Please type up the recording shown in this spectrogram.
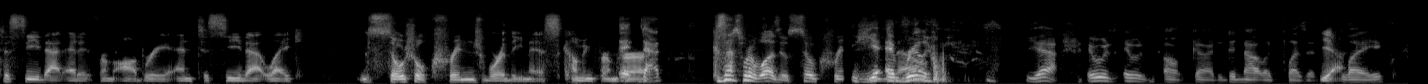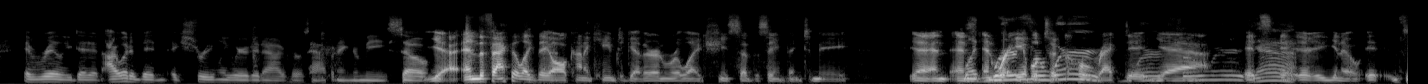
to see that edit from aubrey and to see that like social cringeworthiness coming from her that because that's what it was it was so cringy yeah it know? really was. yeah it was it was oh god it did not look pleasant Yeah. like it really didn't i would have been extremely weirded out if it was happening to me so Yeah, and the fact that like they all kind of came together and were like, she said the same thing to me, yeah, and and Like, and we're able to word, correct it. yeah, it's yeah. it- it- you know it, it's,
